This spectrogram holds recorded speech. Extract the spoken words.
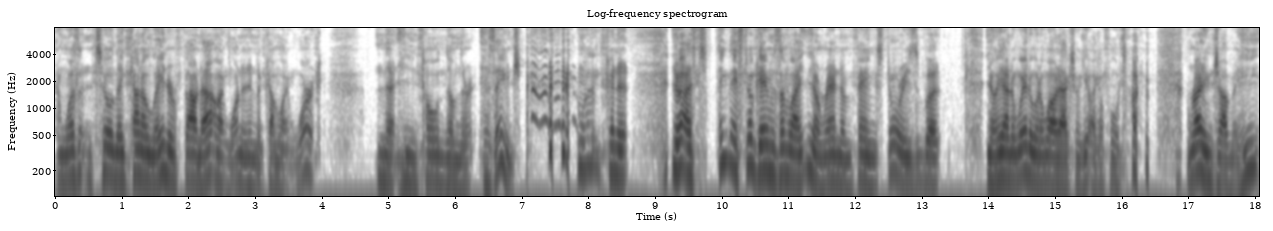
it wasn't until they kind of later found out, like wanted him to come like work, that he told them their his age. Couldn't, you know, I think they still gave him some like you know random paying stories, but you know he had to wait a little while to actually get like a full time writing job. But he,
